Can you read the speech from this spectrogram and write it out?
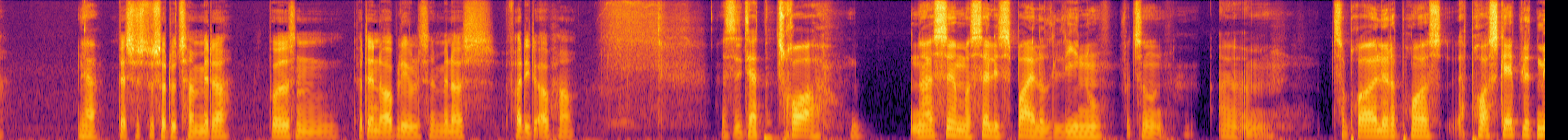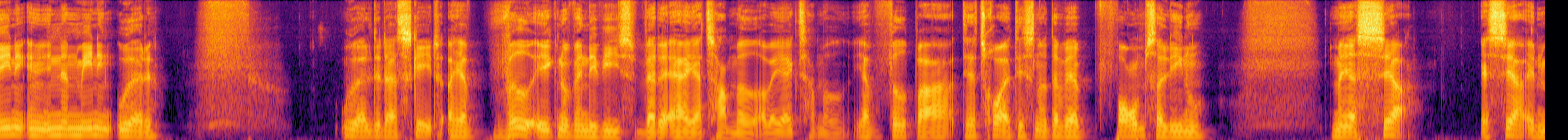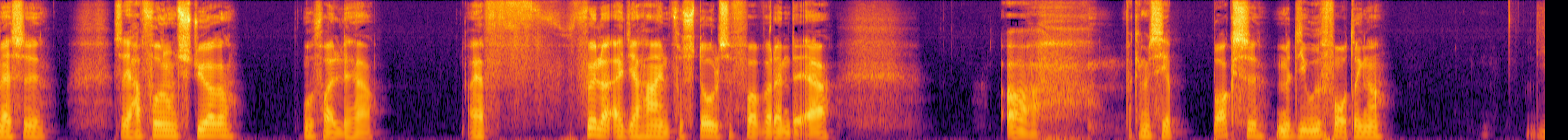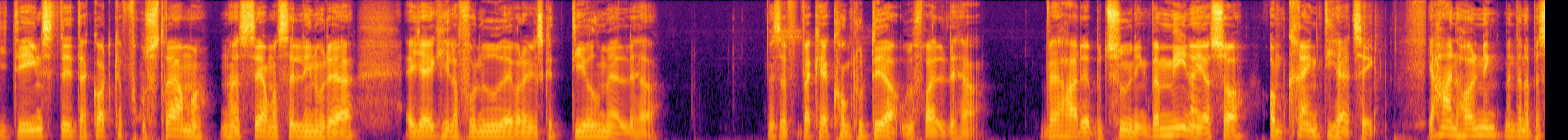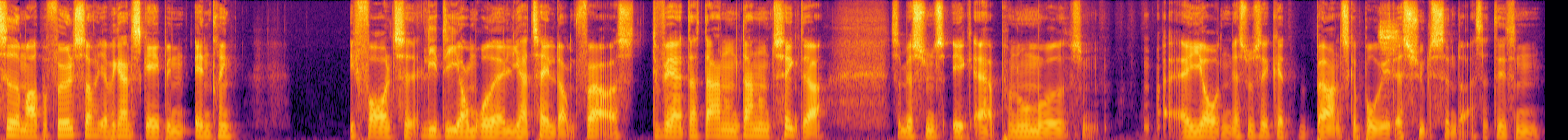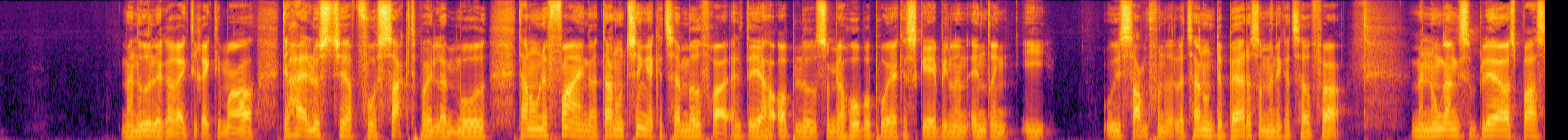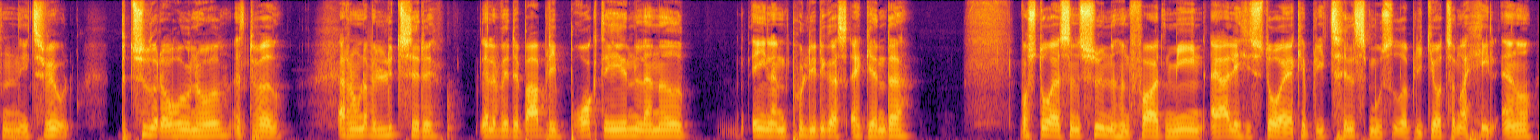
Ja. hvad synes du så, du tager med dig? Både sådan fra den oplevelse, men også fra dit ophav. Altså, jeg tror, når jeg ser mig selv i spejlet lige nu for tiden, øhm, så prøver jeg lidt at prøve at, jeg prøver at skabe lidt mening, en, en anden mening ud af det. Ud af alt det, der er sket. Og jeg ved ikke nødvendigvis, hvad det er, jeg tager med, og hvad jeg ikke tager med. Jeg ved bare, det jeg tror jeg, det er sådan noget, der er ved at forme sig lige nu. Men jeg ser, jeg ser en masse, så jeg har fået nogle styrker ud fra alt det her. Og jeg f- føler, at jeg har en forståelse for, hvordan det er. Og hvad kan man sige, at bokse med de udfordringer. Det eneste, der godt kan frustrere mig, når jeg ser mig selv lige nu, det er, at jeg ikke helt har fundet ud af, hvordan jeg skal deal med alt det her. Altså, hvad kan jeg konkludere ud fra alt det her? Hvad har det betydning? Hvad mener jeg så omkring de her ting? Jeg har en holdning, men den er baseret meget på følelser. Jeg vil gerne skabe en ændring i forhold til lige de områder, jeg lige har talt om før også. Det vil der, der, er nogle, der er nogle ting der, som jeg synes ikke er på nogen måde, som er i orden. Jeg synes ikke, at børn skal bo i et asylcenter. Altså det er sådan, man ødelægger rigtig, rigtig meget. Det har jeg lyst til at få sagt på en eller anden måde. Der er nogle erfaringer, der er nogle ting, jeg kan tage med fra alt det, jeg har oplevet, som jeg håber på, at jeg kan skabe en eller anden ændring i, ude i samfundet, eller tage nogle debatter, som man ikke har taget før. Men nogle gange så bliver jeg også bare sådan i tvivl. Betyder det overhovedet noget? Altså du ved, er der nogen, der vil lytte til det? Eller vil det bare blive brugt i en eller anden, en eller anden politikers agenda? Hvor stor er sandsynligheden for, at min ærlige historie kan blive tilsmusset og blive gjort til noget helt andet?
